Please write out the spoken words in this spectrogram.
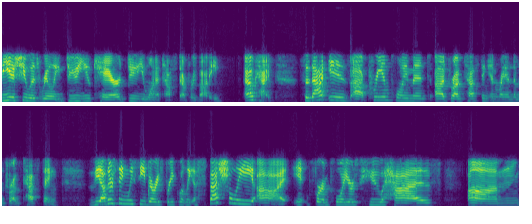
The issue is really do you care? Do you want to test everybody? Okay, so that is uh, pre employment uh, drug testing and random drug testing. The other thing we see very frequently, especially uh, it, for employers who have um,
